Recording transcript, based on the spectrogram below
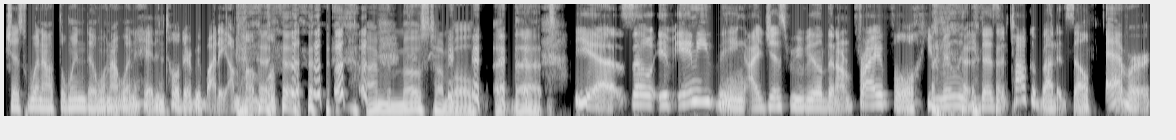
just went out the window when I went ahead and told everybody I'm humble. I'm the most humble at that. yeah. So, if anything, I just revealed that I'm prideful. Humility doesn't talk about itself ever.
